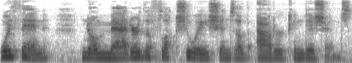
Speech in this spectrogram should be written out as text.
within no matter the fluctuations of outer conditions.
